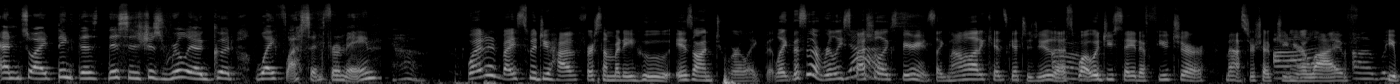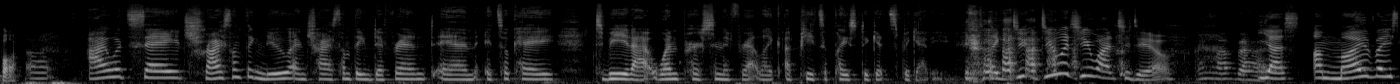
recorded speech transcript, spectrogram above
And so I think this this is just really a good life lesson for me. Yeah. What advice would you have for somebody who is on tour like that? Like this is a really special Yes. experience. Like not a lot of kids get to do this. what would you say to future MasterChef Junior live uh, would- people? I would say try something new and try something different, and it's okay to be that one person if you're at like a pizza place to get spaghetti. like do, do what you want to do. That. Yes, um, my advice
